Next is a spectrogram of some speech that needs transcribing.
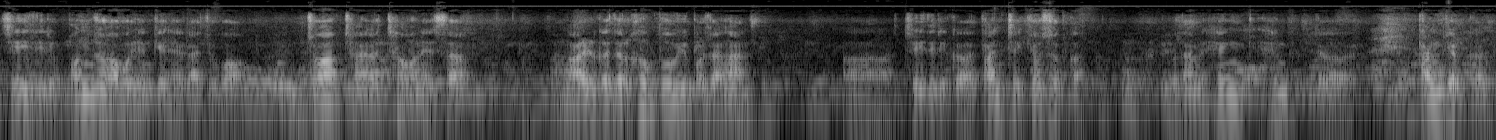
저희들이 본조하고 연결해 가지고 조합 차- 차원에서 말 그대로 헌법이 보장한 어, 저희들이 그 단체 교섭권, 그 다음에 행, 행 저, 단결권,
